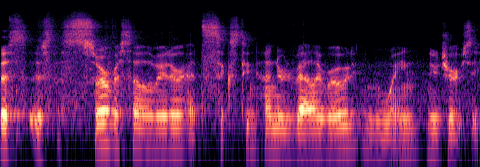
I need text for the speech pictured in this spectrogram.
This is the service elevator at 1600 Valley Road in Wayne, New Jersey.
